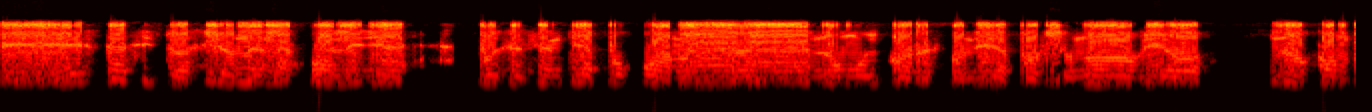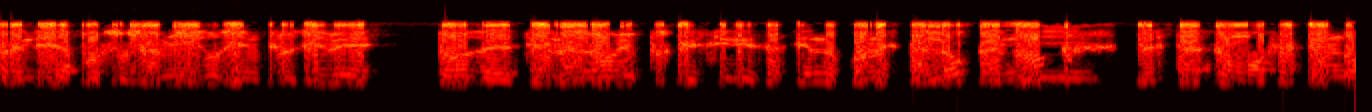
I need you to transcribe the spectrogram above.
Eh, esta situación en la cual ella pues se sentía poco amada, no muy correspondida por su novio, no comprendida por sus amigos, inclusive todos le decían al novio, pues ¿qué sigues haciendo con esta loca, no? Sí. Te está como sacando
